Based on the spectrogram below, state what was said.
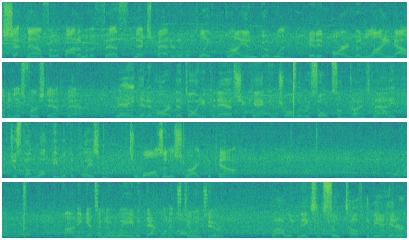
Set now for the bottom of the fifth. Next batter to the plate, Brian Goodwin. Hit it hard, but lined out in his first at bat. Yeah, he hit it hard. That's all you can ask. You can't control the result sometimes, Matty. Just unlucky with the placement. Two balls and a strike to count. Bonnie gets him to wave at that one. It's two and two. Wow, what makes it so tough to be a hitter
